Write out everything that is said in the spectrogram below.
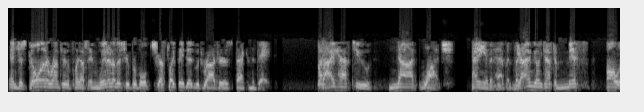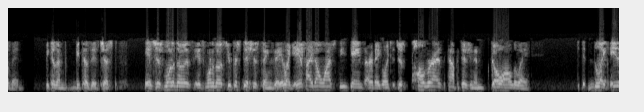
and just go on a run through the playoffs and win another Super Bowl just like they did with Rodgers back in the day. But I have to not watch any of it happen. Like I'm going to have to miss all of it because I'm because it's just it's just one of those it's one of those superstitious things. Like if I don't watch these games, are they going to just pulverize the competition and go all the way? like is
